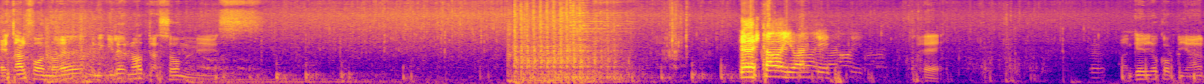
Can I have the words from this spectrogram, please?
Está al fondo, eh. Minikiller, no te asomes. ¿Dónde estaba yo antes? Sí. Han querido copiar.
